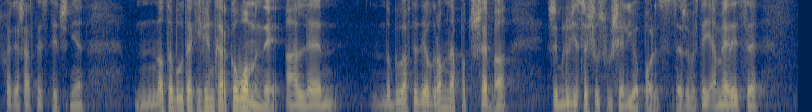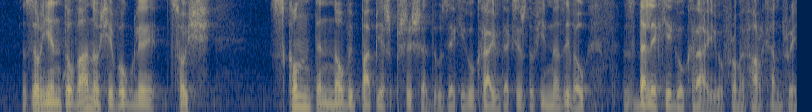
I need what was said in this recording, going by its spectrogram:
chociaż artystycznie. No to był taki film karkołomny, ale no była wtedy ogromna potrzeba, żeby ludzie coś usłyszeli o Polsce, żeby w tej Ameryce zorientowano się w ogóle coś, skąd ten nowy papież przyszedł, z jakiego kraju, tak się to film nazywał, z dalekiego kraju, from a far country.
